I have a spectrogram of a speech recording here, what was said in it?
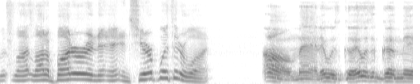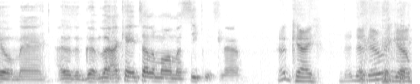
a lot, lot of butter and, and syrup with it, or what? Oh man, it was good. It was a good meal, man. It was a good look. I can't tell them all my secrets now. Okay, Th- th- there we go.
